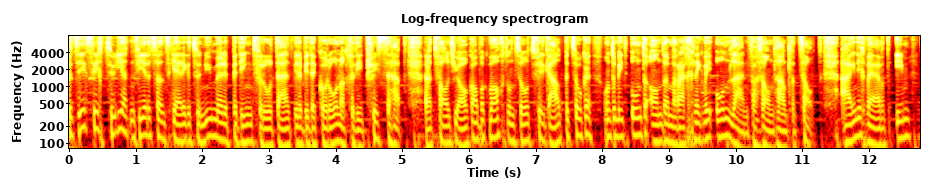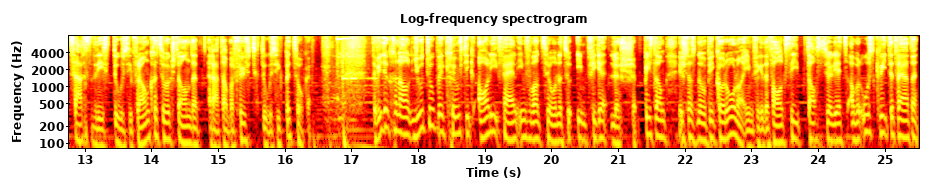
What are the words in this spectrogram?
Das Bezirksgericht Zürich hat einen 24-Jährigen zu neun Monaten bedingt verurteilt, weil er bei der Corona-Kredit beschissen hat. Er hat falsche Angaben gemacht und so zu viel Geld bezogen und damit unter anderem Rechnung wie Online-Versandhändler zahlt. Eigentlich wären ihm 36.000 Franken zugestanden, er hat aber 50.000 bezogen. Der Videokanal YouTube wird künftig alle Fehlinformationen zu Impfungen löschen. Bislang ist das nur bei Corona-Impfungen der Fall gewesen. Das soll jetzt aber ausgeweitet werden.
